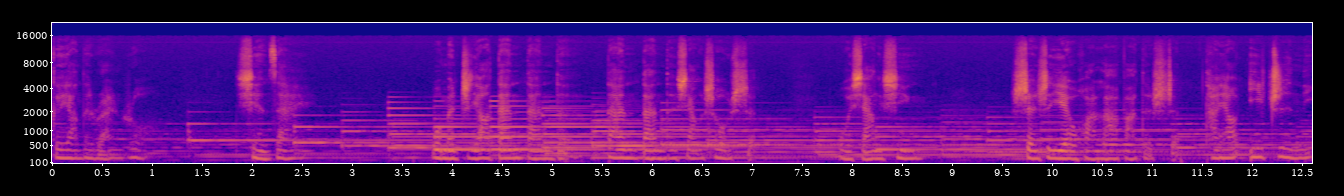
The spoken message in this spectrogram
各样的软弱，现在我们只要单单的、单单的享受神。我相信神是耶和华拉巴的神，他要医治你。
